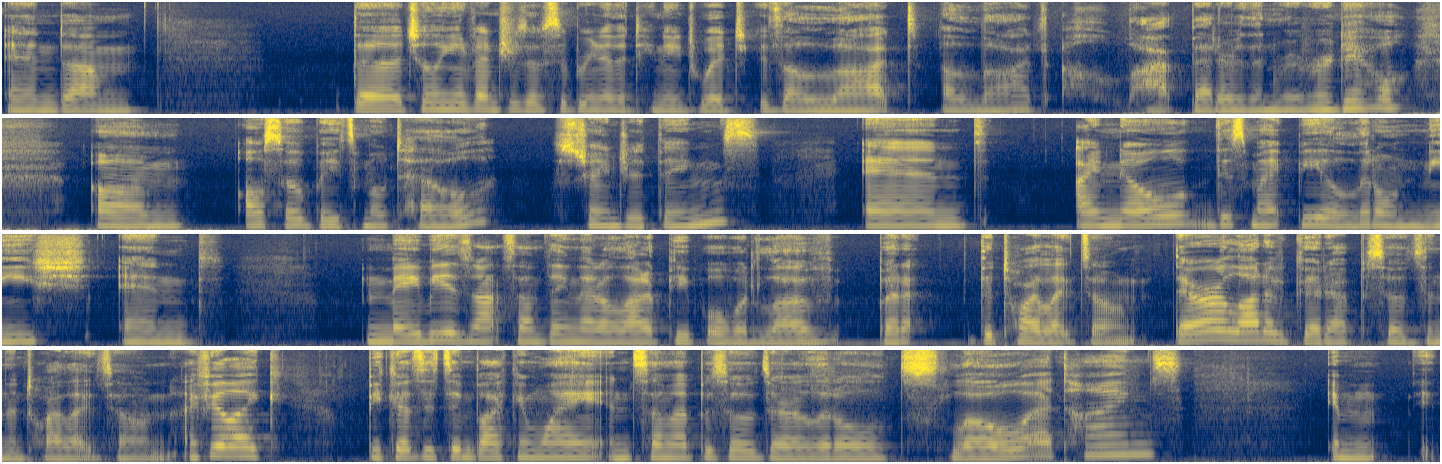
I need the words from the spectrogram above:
and um, the Chilling Adventures of Sabrina the Teenage Witch is a lot, a lot, a lot better than Riverdale. Um, also, Bates Motel, Stranger Things, and I know this might be a little niche and maybe it's not something that a lot of people would love, but The Twilight Zone. There are a lot of good episodes in The Twilight Zone. I feel like because it's in black and white and some episodes are a little slow at times, it, it,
